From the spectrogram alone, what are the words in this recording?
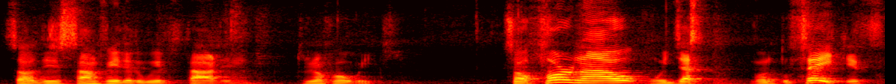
So this is something that will start in three or four weeks. So for now, we just want to fake it.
